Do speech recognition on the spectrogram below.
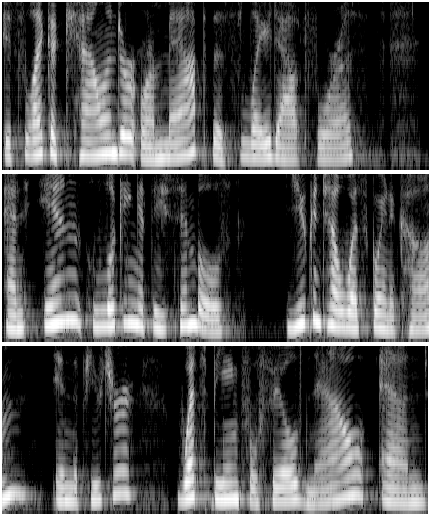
It's like a calendar or a map that's laid out for us. And in looking at these symbols, you can tell what's going to come in the future, what's being fulfilled now, and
